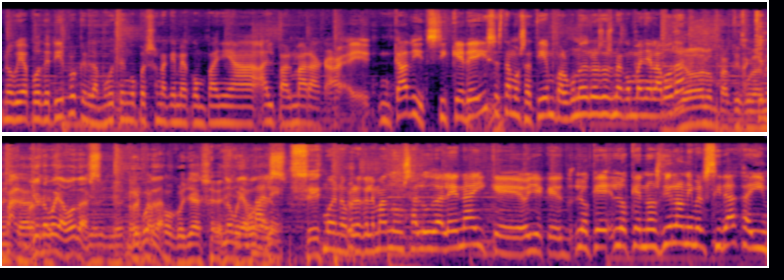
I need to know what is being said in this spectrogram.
No voy a poder ir porque tampoco tengo persona que me acompañe al Palmar, a, a- en Cádiz. Si queréis, estamos a tiempo. ¿Alguno de los dos me acompaña a la boda? Yo lo particularmente. Palma? Yo no voy a bodas, Yo, yo- yo recuerda. tampoco, ya sabes No voy a bodas. Vale. Sí. Bueno, pero que le mando un saludo a Elena y que, oye, que lo que, lo que nos dio la universidad ahí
